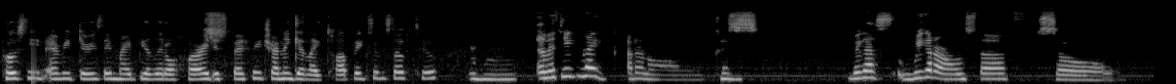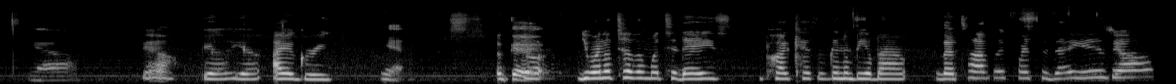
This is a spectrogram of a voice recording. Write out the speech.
posting every Thursday might be a little hard, especially trying to get like topics and stuff too. hmm And I think, like, I don't know, because we got, we got our own stuff, so. Yeah. Yeah, yeah, yeah. I agree. Yeah. Okay. So, you want to tell them what today's podcast is gonna be about? the topic for today is y'all.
